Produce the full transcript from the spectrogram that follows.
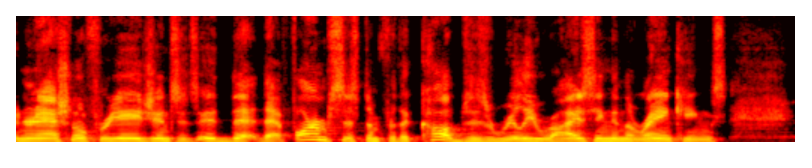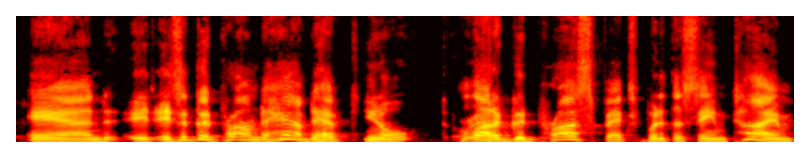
international free agents it's it, that, that farm system for the cubs is really rising in the rankings and it, it's a good problem to have to have you know a right. lot of good prospects, but at the same time,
